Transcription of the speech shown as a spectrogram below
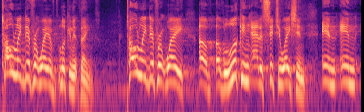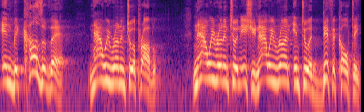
Totally different way of looking at things. Totally different way of, of looking at a situation. And, and, and because of that, now we run into a problem. Now we run into an issue. Now we run into a difficulty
